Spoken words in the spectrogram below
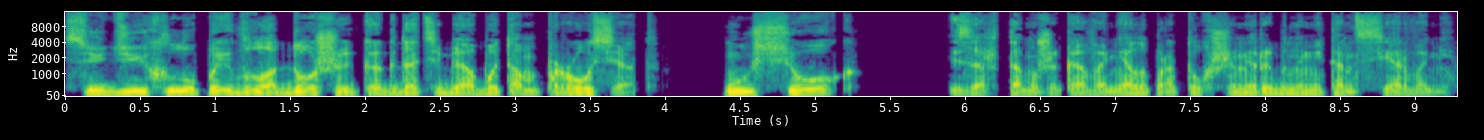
Сиди, хлопай в ладоши, когда тебя об этом просят. Усек. Изо рта мужика воняло протухшими рыбными консервами.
